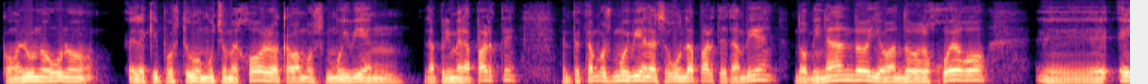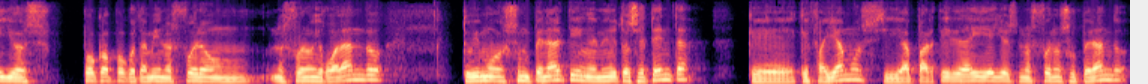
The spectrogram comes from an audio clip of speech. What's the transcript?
con el 1-1, el equipo estuvo mucho mejor, acabamos muy bien la primera parte, empezamos muy bien la segunda parte también, dominando, llevando el juego. Eh, ellos poco a poco también nos fueron, nos fueron igualando. Tuvimos un penalti en el minuto 70 que, fallamos y a partir de ahí ellos nos fueron superando,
